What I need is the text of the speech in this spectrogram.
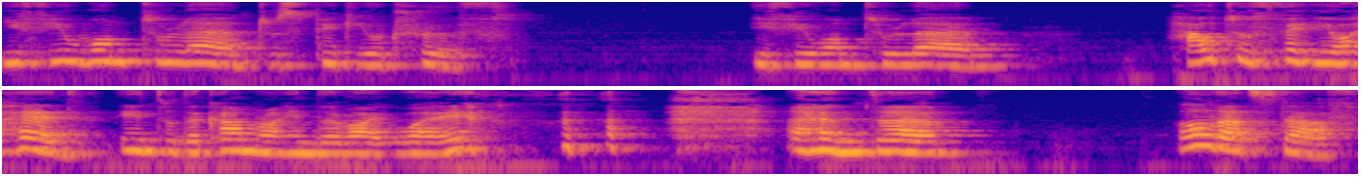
If you want to learn to speak your truth, if you want to learn how to fit your head into the camera in the right way and uh, all that stuff.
